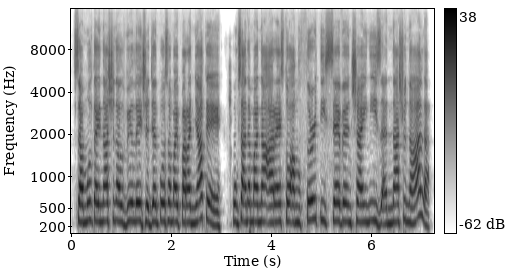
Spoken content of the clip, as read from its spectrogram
sa multinational village dyan po sa may Paranaque kung saan naman naaresto ang 37 Chinese national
